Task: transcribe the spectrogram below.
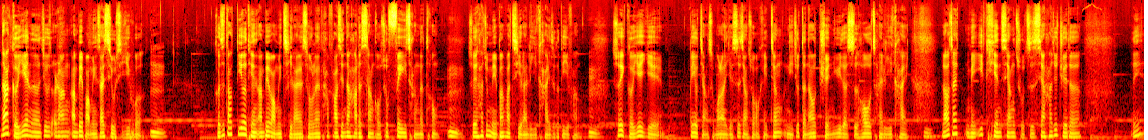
那隔夜呢，就让安倍保明再休息一会儿。嗯可是到第二天，安倍保明起来的时候呢，他发现到他的伤口处非常的痛，嗯所以他就没办法起来离开这个地方。嗯所以隔夜也没有讲什么了，也是讲说 OK，这样你就等到痊愈的时候才离开。嗯然后在每一天相处之下，他就觉得，诶，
